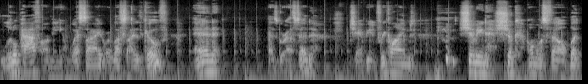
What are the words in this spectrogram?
little path on the west side or left side of the cove, and as Gorath said, champion free climbed, shimmied, shook, almost fell, but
